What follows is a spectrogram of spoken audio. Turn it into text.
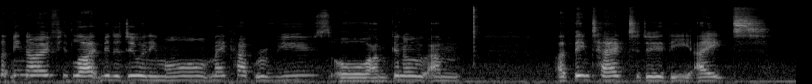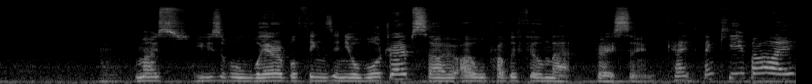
let me know if you'd like me to do any more makeup reviews, or I'm gonna um. I've been tagged to do the eight most usable wearable things in your wardrobe. So I will probably film that very soon. Okay. Thank you. Bye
